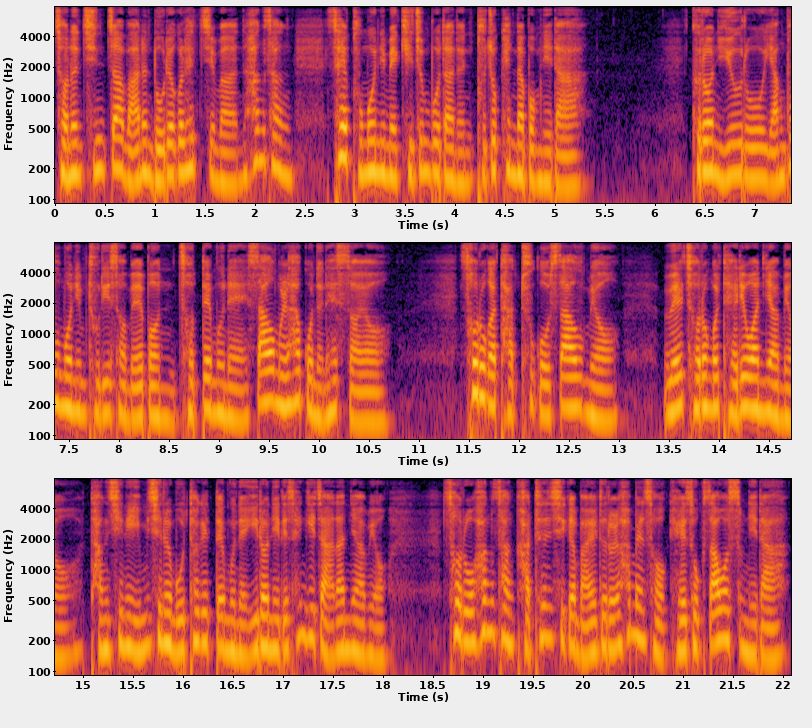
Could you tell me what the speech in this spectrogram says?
저는 진짜 많은 노력을 했지만 항상 새 부모님의 기준보다는 부족했나 봅니다. 그런 이유로 양부모님 둘이서 매번 저 때문에 싸움을 하고는 했어요. 서로가 다투고 싸우며 왜 저런 걸 데려왔냐며 당신이 임신을 못하기 때문에 이런 일이 생기지 않았냐며 서로 항상 같은 식의 말들을 하면서 계속 싸웠습니다.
